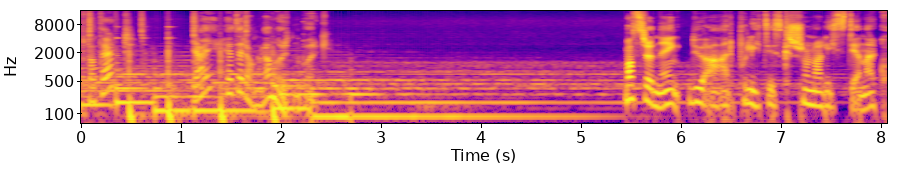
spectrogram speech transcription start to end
Oppdatert. Jeg heter Ragna Nordenborg. Mats Rønning, du er politisk journalist i NRK.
